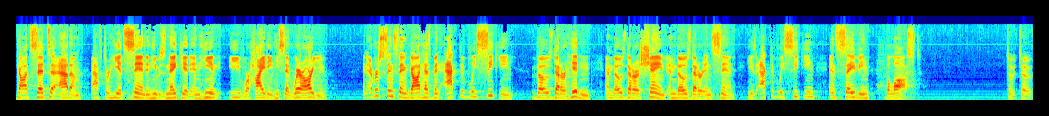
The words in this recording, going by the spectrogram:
God said to Adam, after he had sinned and he was naked and he and Eve were hiding, He said, Where are you? And ever since then, God has been actively seeking those that are hidden and those that are ashamed and those that are in sin. He is actively seeking and saving the lost. To, to,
